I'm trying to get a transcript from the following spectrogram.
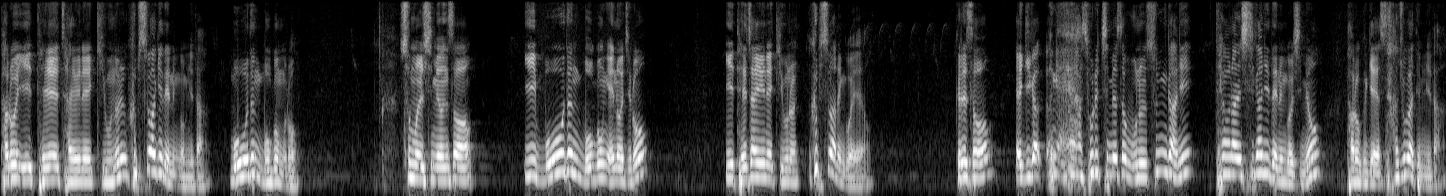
바로 이 대자연의 기운을 흡수하게 되는 겁니다. 모든 모공으로 숨을 쉬면서 이 모든 모공 에너지로 이 대자연의 기운을 흡수하는 거예요. 그래서 아기가 응애 소리치면서 우는 순간이 태어난 시간이 되는 것이며 바로 그게 사주가 됩니다.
